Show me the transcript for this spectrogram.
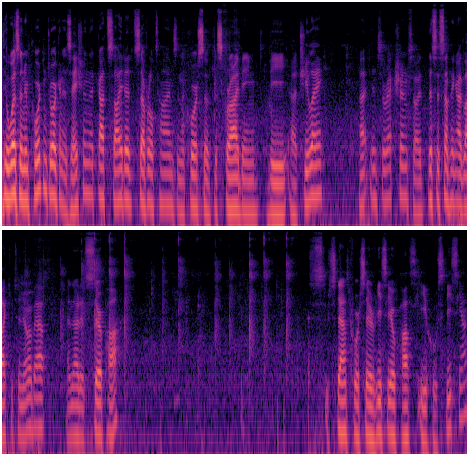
there was an important organization that got cited several times in the course of describing the uh, Chile uh, insurrection. So, I, this is something I'd like you to know about and that is SERPAJ. S- stands for Servicio Paz y Justicia.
